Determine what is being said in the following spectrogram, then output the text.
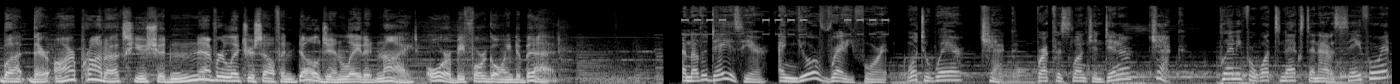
But there are products you should never let yourself indulge in late at night or before going to bed. Another day is here, and you're ready for it. What to wear? Check. Breakfast, lunch, and dinner? Check. Planning for what's next and how to save for it?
